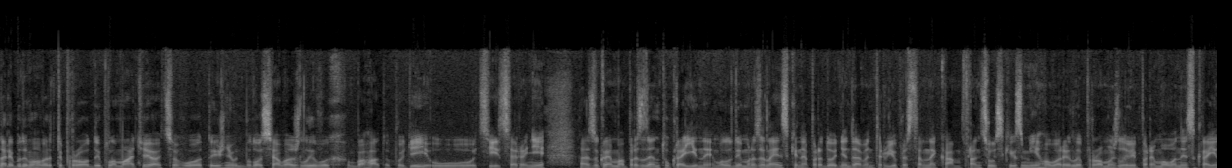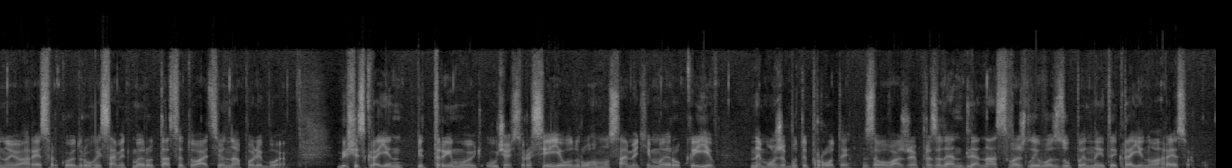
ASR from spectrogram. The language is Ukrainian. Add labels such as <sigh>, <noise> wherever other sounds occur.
Далі будемо говорити про дипломатію. Цього тижня відбулося важливих багато подій у цій царині. Е, Зокрема, президент України Володимир Зеленський напередодні дав інтерв'ю представникам французьких змі. Говорили про можливі перемовини з країною агресоркою, другий саміт миру та ситуацію на полі бою. Більшість країн підтримують участь Росії у другому саміті миру. Київ не може бути проти, зауважує президент. Для нас важливо зупинити країну агресорку.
